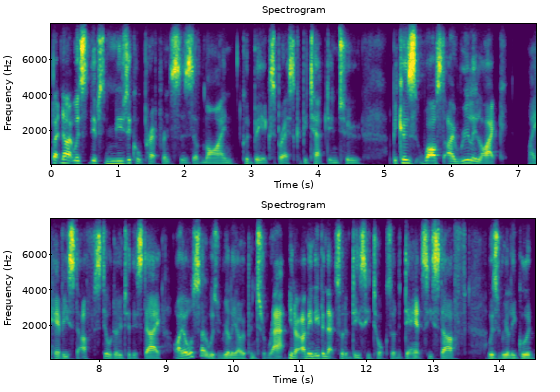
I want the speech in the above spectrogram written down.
but no it was this musical preferences of mine could be expressed could be tapped into because whilst I really like my heavy stuff, still do to this day, I also was really open to rap. You know, I mean, even that sort of DC Talk sort of dancey stuff was really good.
